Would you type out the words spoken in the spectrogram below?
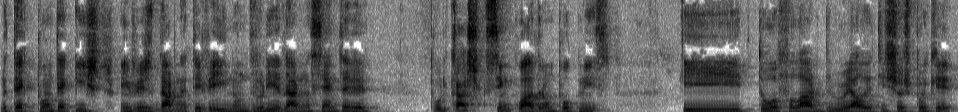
até que ponto é que isto, em vez de dar na TVI, não deveria dar na CMTV? Porque acho que se enquadra um pouco nisso. E estou a falar de reality shows porquê?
